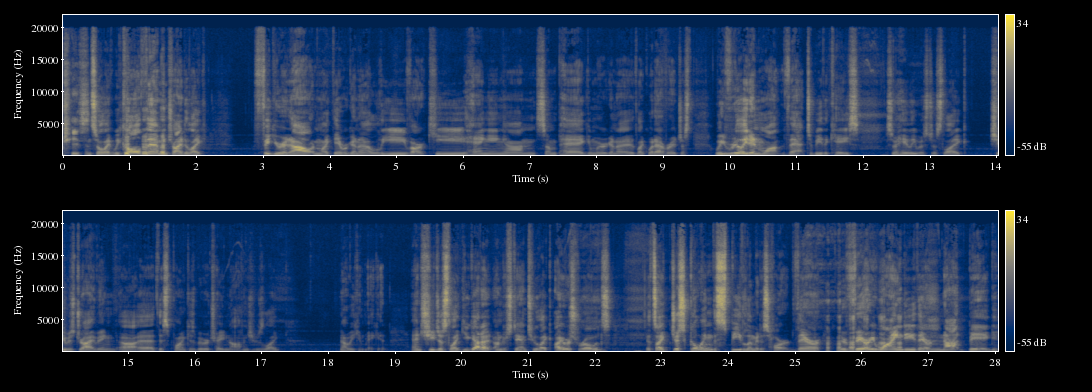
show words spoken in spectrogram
Jeez. And so like we called them and tried to like figure it out and like they were gonna leave our key hanging on some peg and we were gonna like whatever. It just we really didn't want that to be the case. So Haley was just like she was driving uh, at this point because we were trading off and she was like, "Now we can make it." And she just like you gotta understand too, like Irish roads. It's like just going the speed limit is hard. They're they're very windy. They are not big.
